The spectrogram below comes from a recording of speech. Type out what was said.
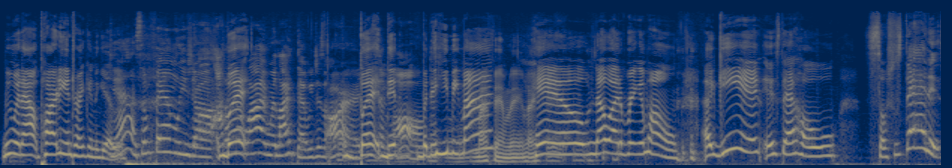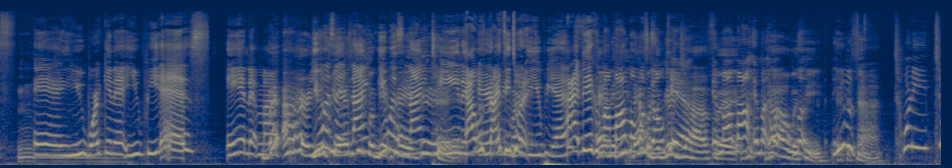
We went out partying, drinking together. Yeah, some families, y'all. I don't But- know why we're like that. We just are. But just did but did he meet mine? My family ain't like Hell no, I didn't bring him home. Again, it's that whole social status. Mm. And you working at UPS and at my But I heard You was UPS at nine. people You was nineteen. good. And I was Aaron 19, UPS. I did because my And he- mama that was, was a gonna good care. job and my for- mom, and my, how old was look, he at He was twenty two.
